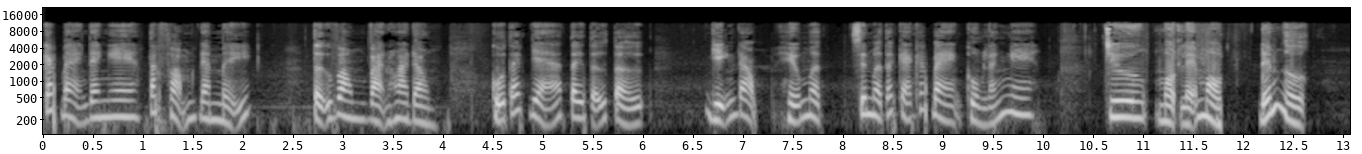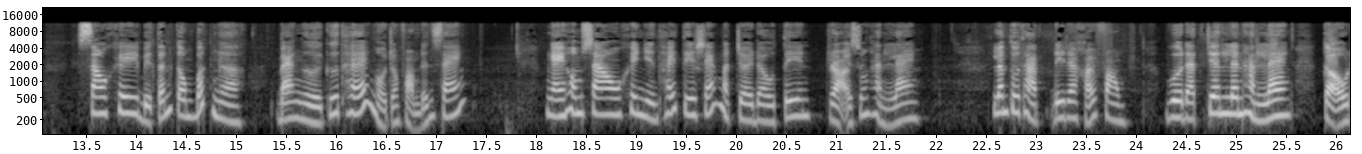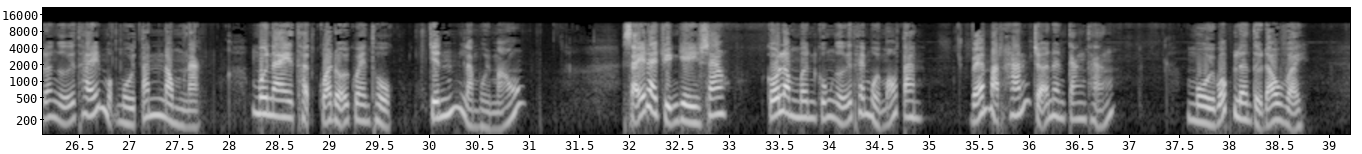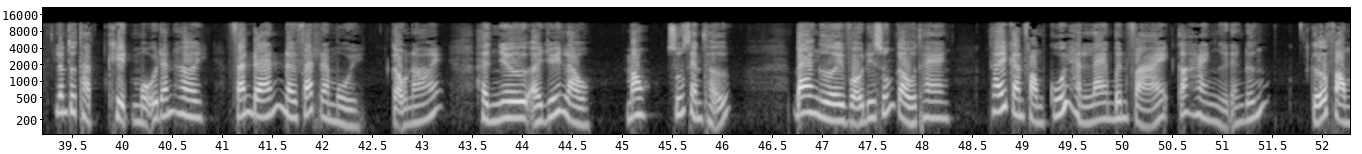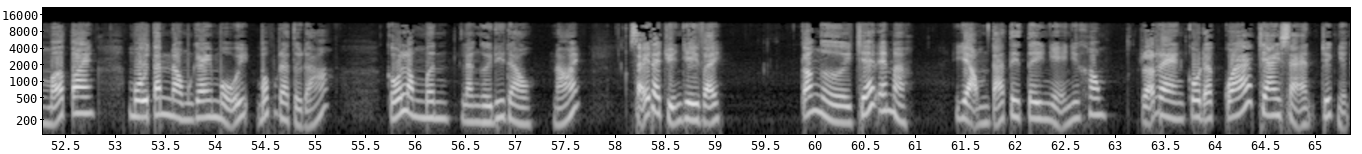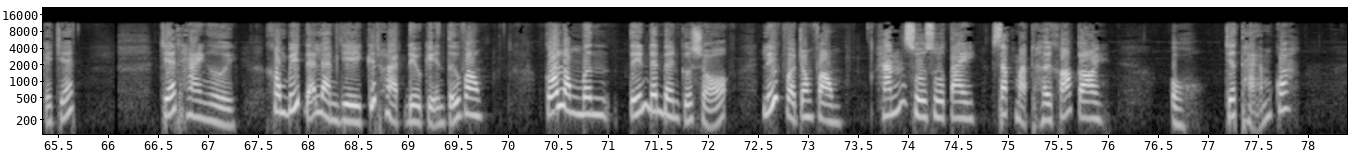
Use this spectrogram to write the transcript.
các bạn đang nghe tác phẩm đam mỹ, tử vong vạn hoa đồng, của tác giả tây tử tự. Diễn đọc hiểu mịch. Xin mời tất cả các bạn cùng lắng nghe. Chương một lẻ một, đếm ngược. Sau khi bị tấn công bất ngờ, ba người cứ thế ngồi trong phòng đến sáng. Ngày hôm sau, khi nhìn thấy tia sáng mặt trời đầu tiên rọi xuống hành lang, lâm thu thạch đi ra khỏi phòng. Vừa đặt chân lên hành lang, cậu đã ngửi thấy một mùi tanh nồng nặc. Mùi này thật quá đổi quen thuộc chính là mùi máu. Xảy ra chuyện gì sao? Cố long minh cũng ngửi thấy mùi máu tanh. Vẻ mặt hắn trở nên căng thẳng. Mùi bốc lên từ đâu vậy? Lâm thu thạch khịt mũi đánh hơi, phán đoán nơi phát ra mùi. Cậu nói, hình như ở dưới lầu. Mau, xuống xem thử. Ba người vội đi xuống cầu thang. Thấy căn phòng cuối hành lang bên phải có hai người đang đứng. Cửa phòng mở toang, mùi tanh nồng gây mũi bốc ra từ đó. Cố long minh là người đi đầu, nói, xảy ra chuyện gì vậy? Có người chết ấy mà giọng tả ti ti nhẹ như không. Rõ ràng cô đã quá chai sạn trước những cái chết. Chết hai người. Không biết đã làm gì kích hoạt điều kiện tử vong. Cố long minh tiến đến bên cửa sổ, liếc vào trong phòng. Hắn xua xua tay, sắc mặt hơi khó coi. Ồ, chết thảm quá.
